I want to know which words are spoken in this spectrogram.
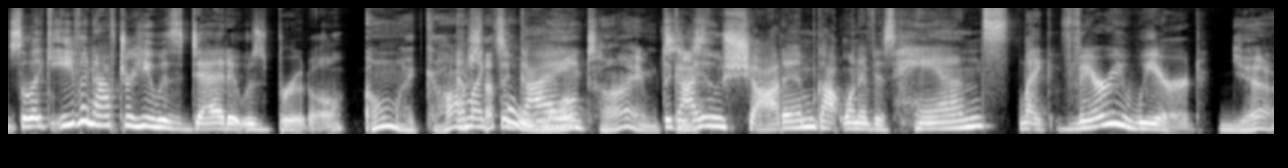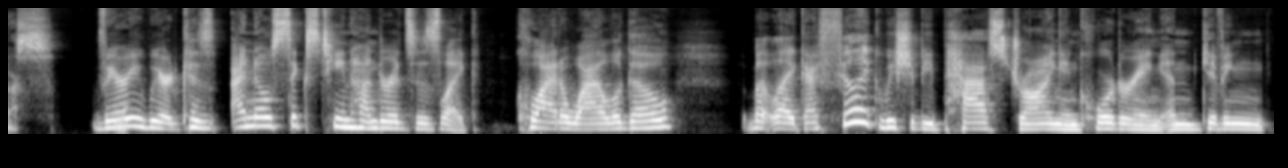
So like even after he was dead, it was brutal. Oh my gosh. And, like, that's the a guy- long time. The guy who shot him got one of his hands. Like very weird. Yes. Very weird. Cause I know 1600s is like quite a while ago, but like I feel like we should be past drawing and quartering and giving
